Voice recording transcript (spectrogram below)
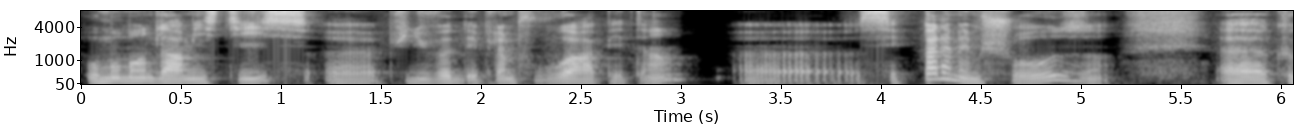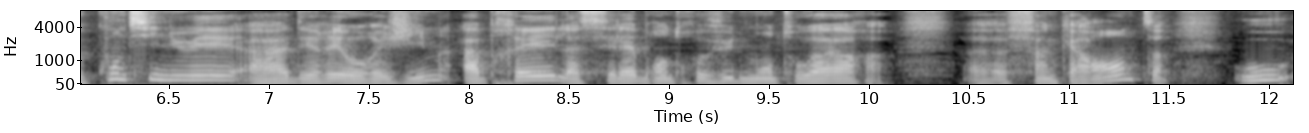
au moment de l'armistice, puis du vote des pleins pouvoirs à Pétain, euh, c'est pas la même chose euh, que continuer à adhérer au régime après la célèbre entrevue de Montoire euh, fin 40, où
